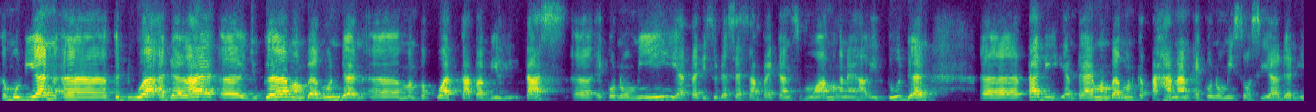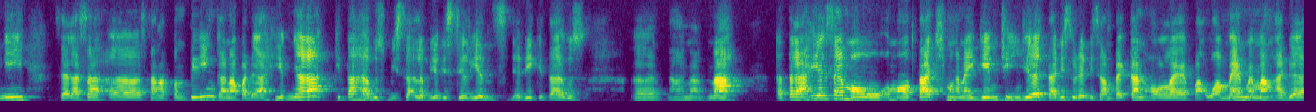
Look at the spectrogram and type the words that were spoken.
Kemudian uh, kedua adalah uh, juga membangun dan uh, memperkuat kapabilitas uh, ekonomi. Ya tadi sudah saya sampaikan semua mengenai hal itu. Dan uh, tadi yang terakhir membangun ketahanan ekonomi sosial. Dan ini saya rasa uh, sangat penting karena pada akhirnya kita harus bisa lebih resilience. Jadi kita harus uh, nah nah nah. Terakhir saya mau mau touch mengenai game changer. Tadi sudah disampaikan oleh Pak Wamen memang ada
